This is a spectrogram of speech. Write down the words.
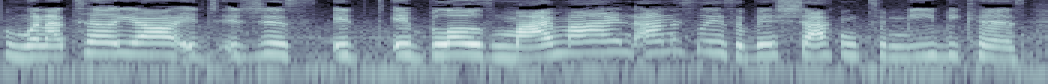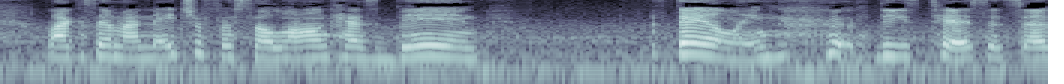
when I tell y'all, it, it just, it, it blows my mind, honestly. It's a bit shocking to me because, like I said, my nature for so long has been failing these tests. And so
